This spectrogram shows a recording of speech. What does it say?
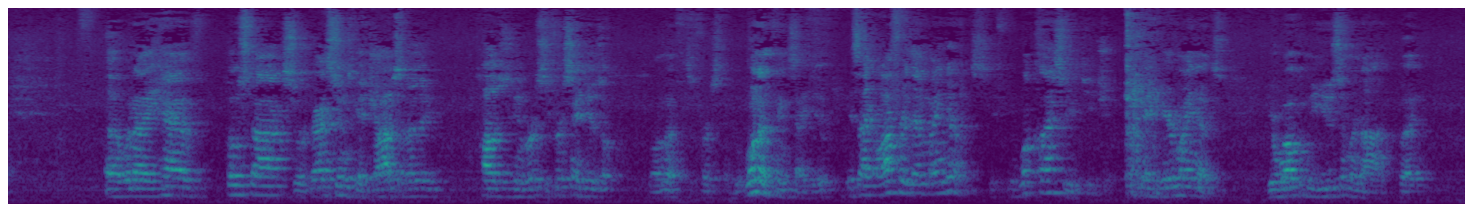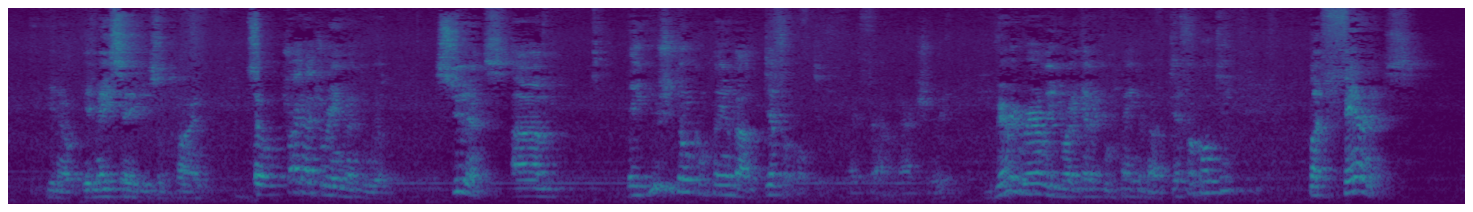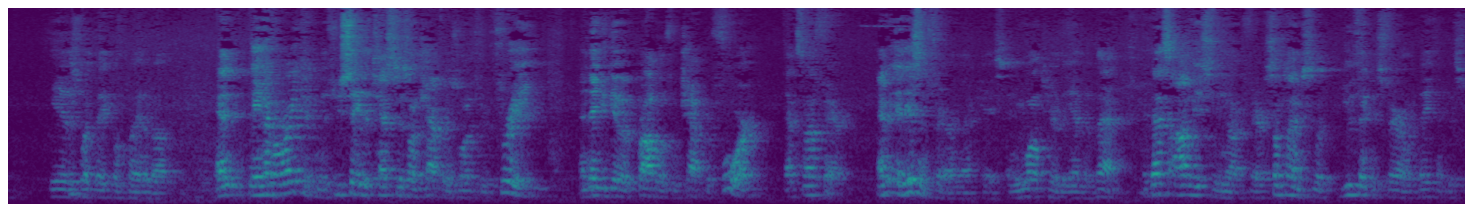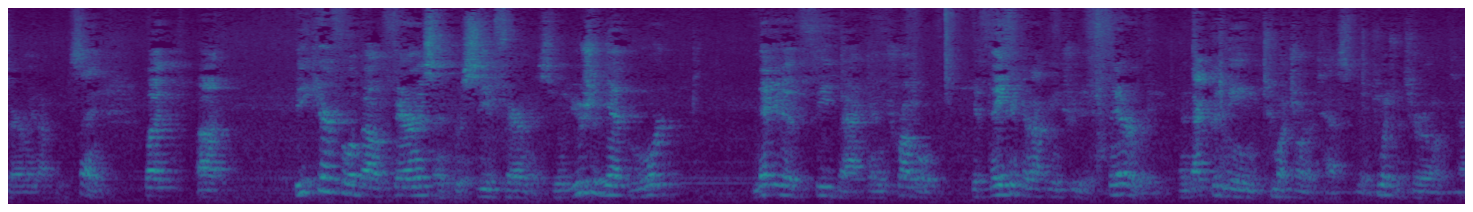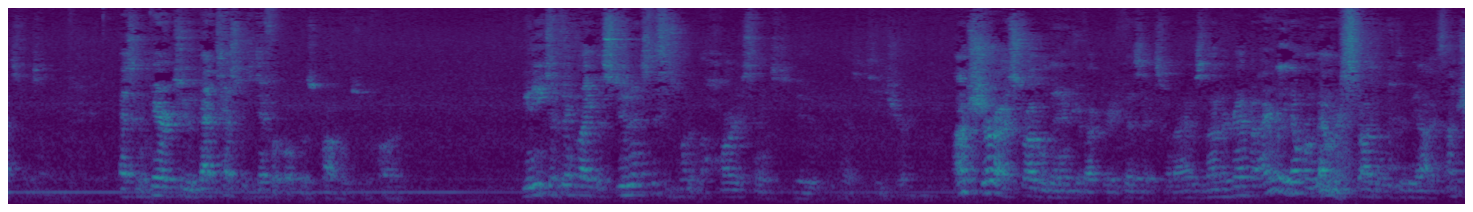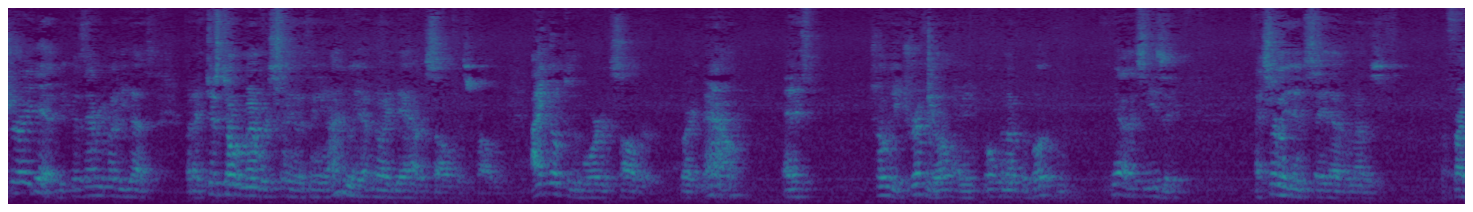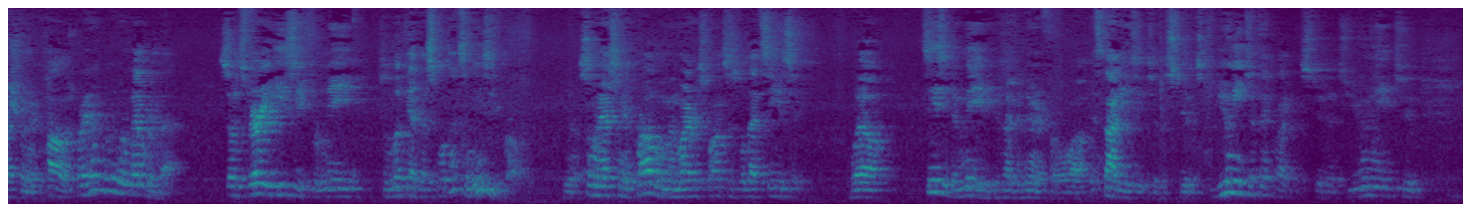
Uh, when I have postdocs or grad students get jobs at other colleges and universities, first thing I do is, well, no, it's the first thing, but one of the things I do is I offer them my notes. What class are you teaching? Okay, here are my notes. You're welcome to use them or not, but you know it may save you some time. So try not to reinvent the wheel. Students, um, they usually don't complain about difficulty. I found actually, very rarely do I get a complaint about difficulty, but fairness is what they complain about. And they have a right to. It. If you say the test is on chapters one through three, and then you give a problem from chapter four, that's not fair. And it isn't fair in that case, and you won't hear the end of that. That's obviously not fair. Sometimes what you think is fair and what they think is fair may not be the same. But uh, be careful about fairness and perceived fairness. You'll usually get more negative feedback and trouble if they think they're not being treated fairly, and that could mean too much on a test, you know, too much material on a test or something, as compared to that test was difficult, those problems were hard. You need to think like the students. This is one of the hardest things to do I'm sure I struggled in introductory physics when I was an undergrad, but I really don't remember struggling, to be honest. I'm sure I did, because everybody does. But I just don't remember sitting there thinking, I really have no idea how to solve this problem. I go up to the board and solve it right now, and it's totally trivial. I open up the book, and yeah, that's easy. I certainly didn't say that when I was a freshman in college, but I don't really remember that. So it's very easy for me to look at this, well, that's an easy problem. You know, someone asks me a problem, and my response is, well, that's easy. Well, It's easy to me because I've been doing it for a while. It's not easy to the students. You need to think like the students. You need to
